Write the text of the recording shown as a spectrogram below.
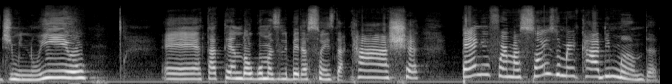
diminuiu, está é, tá tendo algumas liberações da Caixa, pega informações do mercado e manda.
